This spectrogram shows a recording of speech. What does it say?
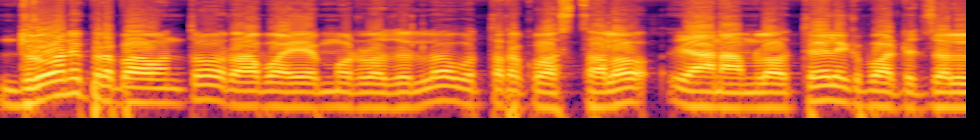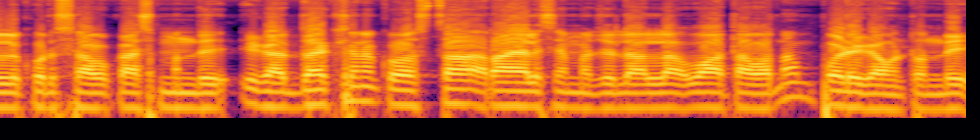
ద్రోణి ప్రభావంతో రాబోయే మూడు రోజుల్లో ఉత్తర కోస్తాలో యానాంలో తేలికపాటి జల్లులు కురిసే అవకాశం ఉంది. ఇక దక్షిణ కోస్తా రాయలసీమ జిల్లాల్లో వాతావరణం పొడిగా ఉంటుంది.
